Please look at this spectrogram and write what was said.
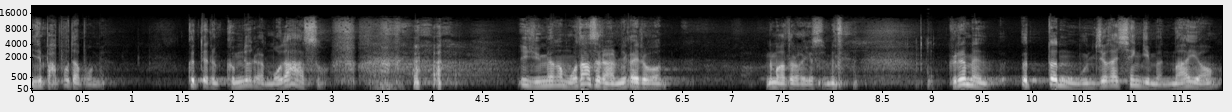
이제 바쁘다 보면. 그때는 금요일 못 왔어. 이 유명한 못 왔어를 압니까, 여러분? 넘어가도록 하겠습니다. 그러면 어떤 문제가 생기면 뭐요?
